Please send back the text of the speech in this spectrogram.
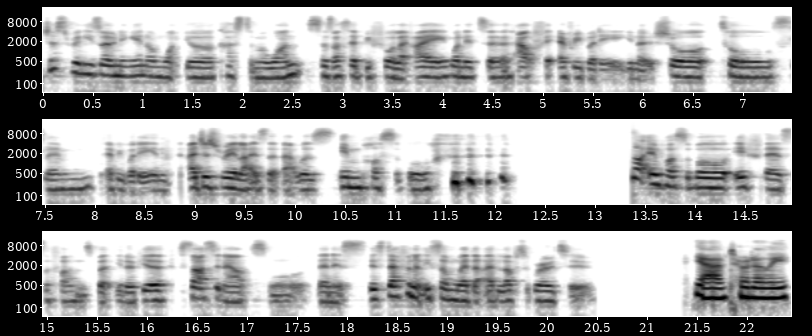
just really zoning in on what your customer wants. As I said before, like I wanted to outfit everybody, you know, short, tall, slim, everybody. And I just realized that that was impossible. not impossible if there's the funds but you know if you're starting out small then it's it's definitely somewhere that I'd love to grow to yeah, totally.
